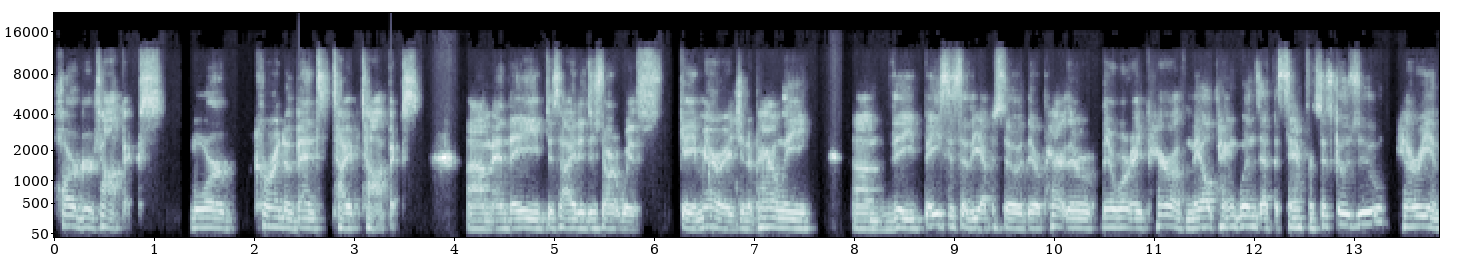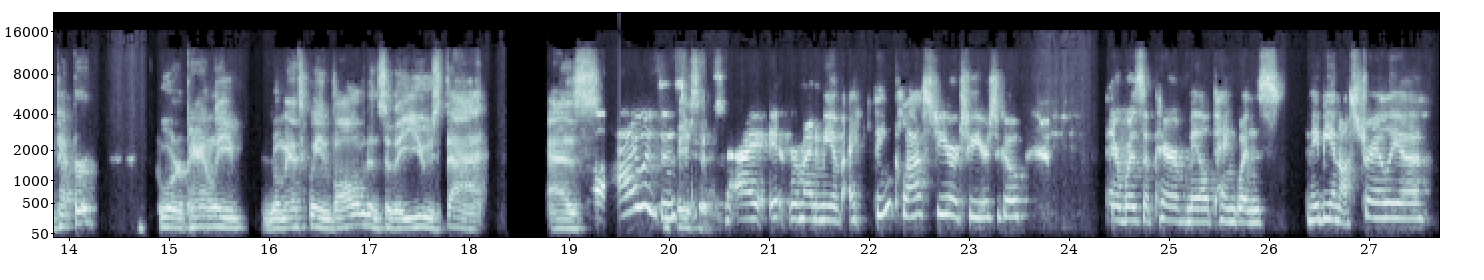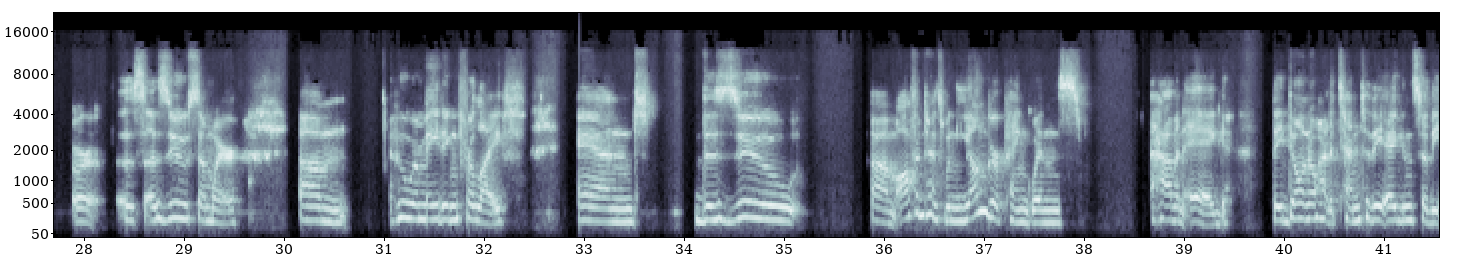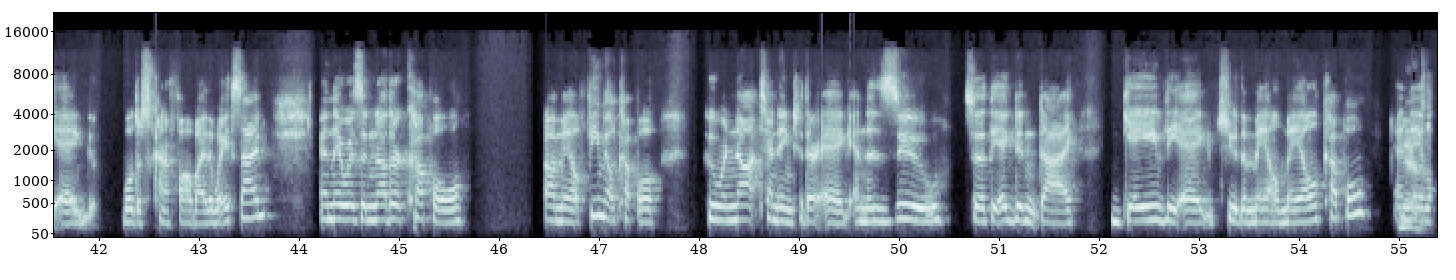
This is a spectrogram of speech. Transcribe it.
harder topics, more current event type topics, um, and they decided to start with gay marriage. And apparently, um, the basis of the episode there, there there were a pair of male penguins at the San Francisco Zoo, Harry and Pepper, who are apparently romantically involved, and so they use that as i was in. I, it reminded me of i think last year or two years ago there was a pair of male penguins maybe in australia or a, a zoo somewhere um, who were mating for life and the zoo um, oftentimes when younger penguins have an egg they don't know how to tend to the egg and so the egg will just kind of fall by the wayside. And there was another couple a male female couple who were not tending to their egg. And the zoo so that the egg didn't die gave the egg to the male male couple. And Yeah. they like,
